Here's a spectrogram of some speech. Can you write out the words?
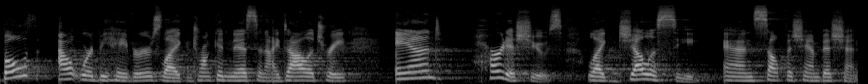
both outward behaviors like drunkenness and idolatry and heart issues like jealousy, and selfish ambition.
